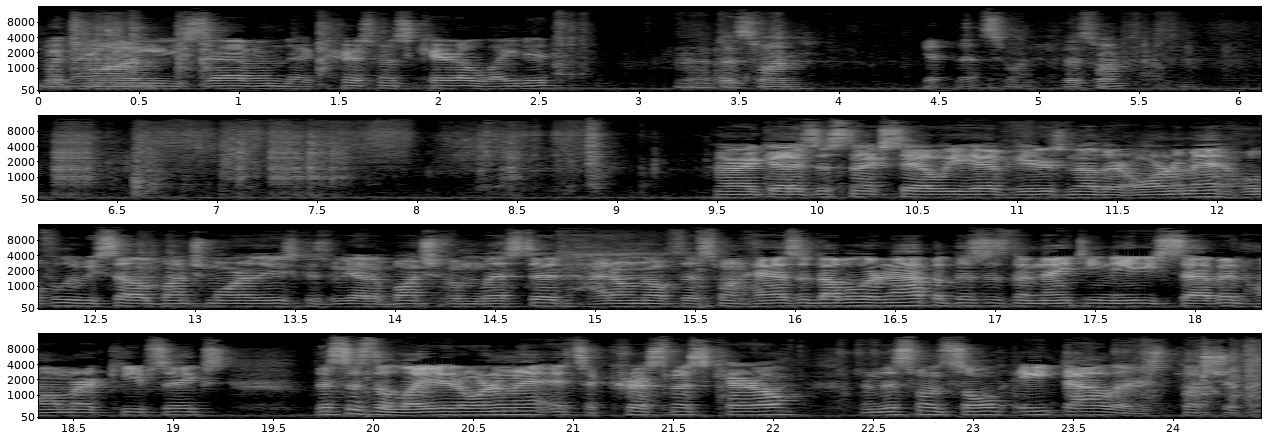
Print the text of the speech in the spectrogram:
The Which one? 1987, the Christmas Carol lighted. not this one. Yep, that's one. This one. All right, guys. This next sale we have here is another ornament. Hopefully, we sell a bunch more of these because we got a bunch of them listed. I don't know if this one has a double or not, but this is the 1987 Hallmark keepsakes. This is the lighted ornament. It's a Christmas Carol, and this one sold eight dollars plus shipping.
